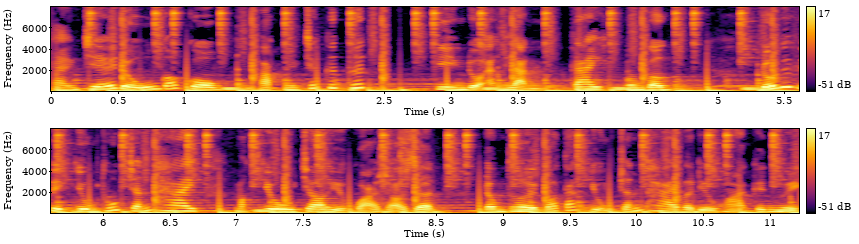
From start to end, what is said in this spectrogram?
hạn chế đồ uống có cồn hoặc chất kích thích kiêng đồ ăn lạnh cay vân vân. Đối với việc dùng thuốc tránh thai, mặc dù cho hiệu quả rõ rệt, đồng thời có tác dụng tránh thai và điều hòa kinh nguyệt,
